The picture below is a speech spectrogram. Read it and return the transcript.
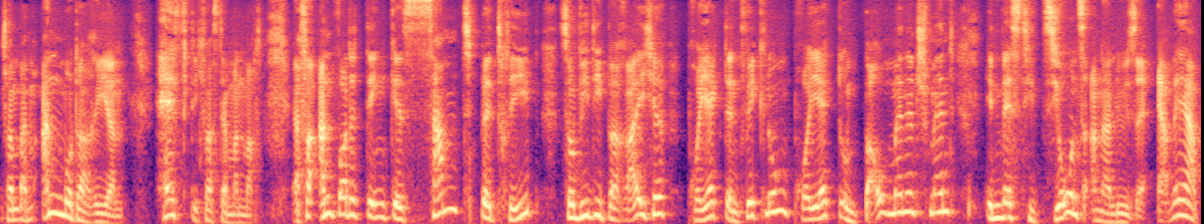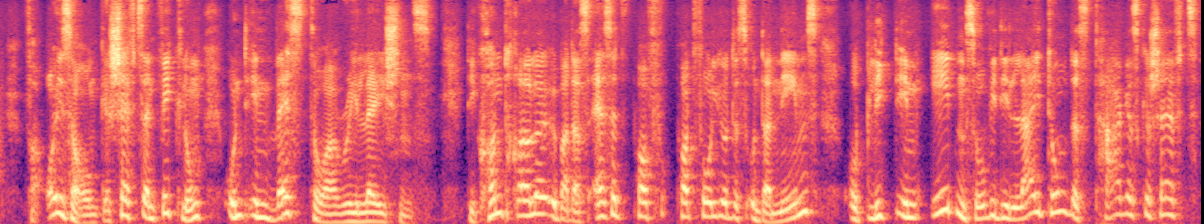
schon beim Anmoderieren. Heftig, was der Mann macht. Er verantwortet den Gesamtbetrieb sowie die Bereiche Projektentwicklung, Projekt- und Baumanagement, Investitionsanalyse, Erwerb, Veräußerung, Geschäftsentwicklung und Investor Relations. Die Kontrolle über das Asset-Portfolio des Unternehmens obliegt ihm ebenso wie die Leitung des Tagesgeschäfts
